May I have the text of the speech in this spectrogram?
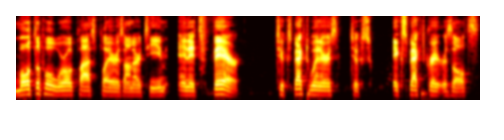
multiple world class players on our team, and it's fair to expect winners, to ex- expect great results,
